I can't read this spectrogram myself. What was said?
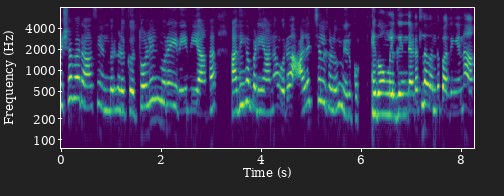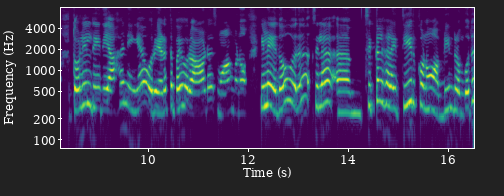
ரிஷப ராசி என்பர்களுக்கு தொழில்முறை ரீதியாக அதிகப்படியான ஒரு அலைச்சல்களும் இருக்கும். இப்போ உங்களுக்கு இந்த இடத்துல வந்து பாத்தீங்கன்னா தொழில் ரீதியாக நீங்க ஒரு இடத்த போய் ஒரு ஆர்டர்ஸ் வாங்கணும். இல்ல ஏதோ ஒரு சில சிக்கல்களை தீர்க்கணும் அப்படின்ற போது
